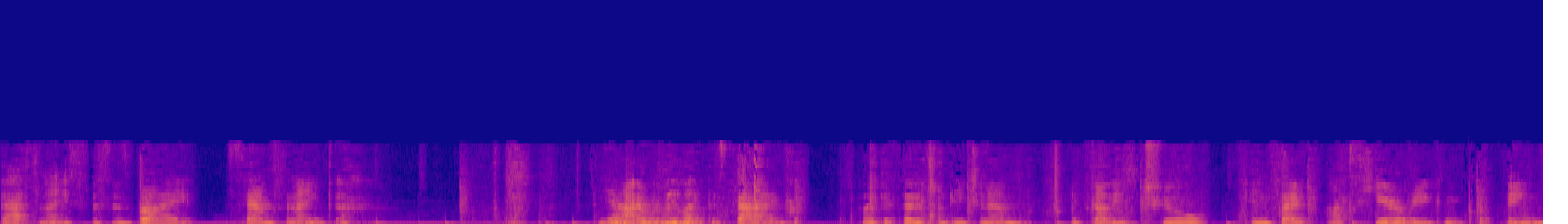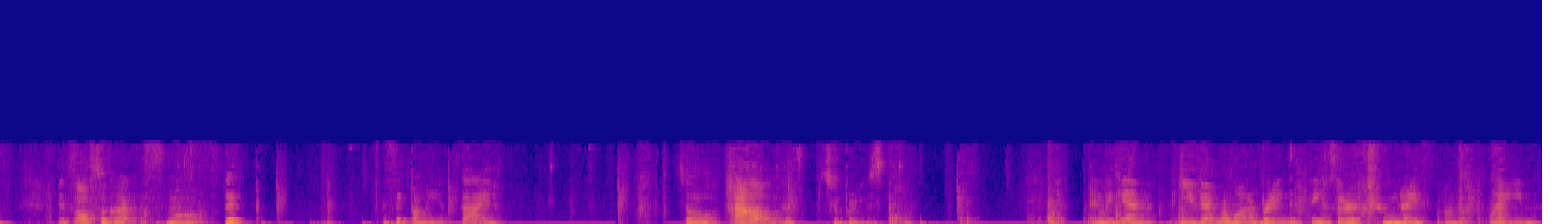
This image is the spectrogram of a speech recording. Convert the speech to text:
that's nice. This is by Samsonite. yeah, I really like this bag. Like I said, it's from H&M. It's got these two inside flaps here where you can put things. It's also got a small zip zip on the inside. So that is super useful. And again, you never want to bring things that are too nice on the plane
